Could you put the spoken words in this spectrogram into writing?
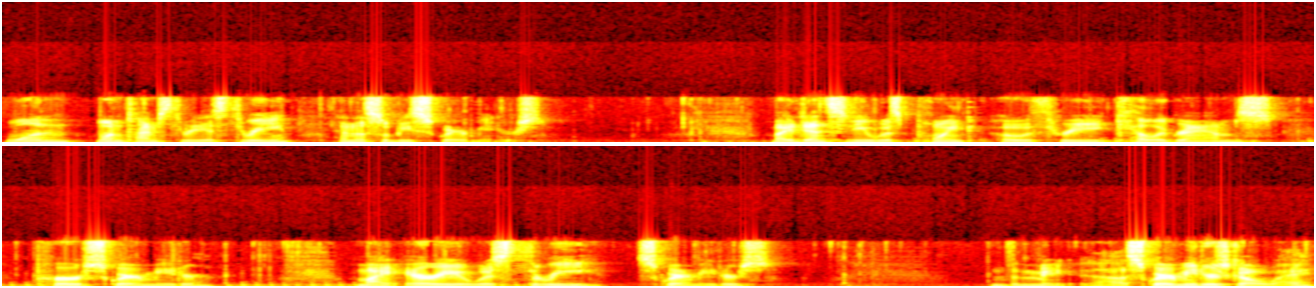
1, 1 times 3 is 3, and this will be square meters. My density was 0.03 kilograms per square meter. My area was 3 square meters. The uh, square meters go away,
